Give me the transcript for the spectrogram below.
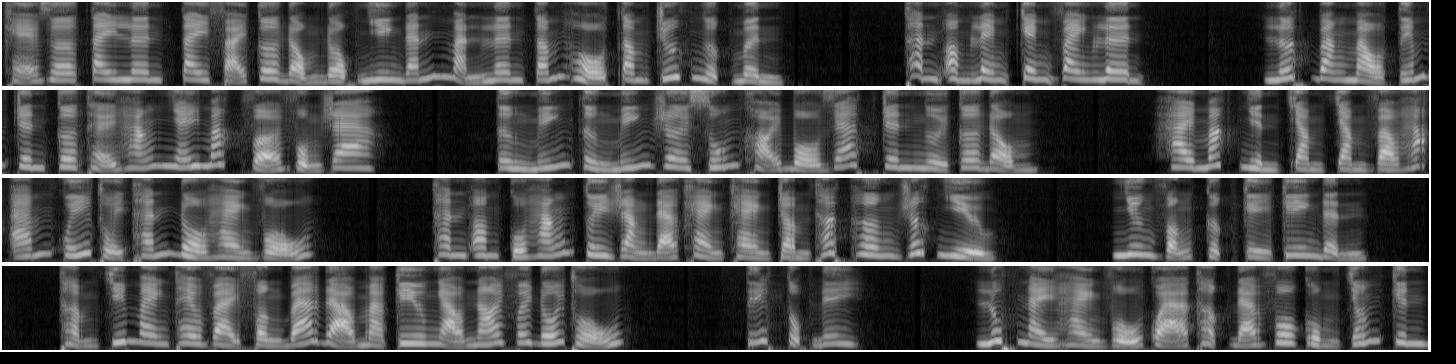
Khẽ giơ tay lên, tay phải cơ động đột nhiên đánh mạnh lên tấm hộ tâm trước ngực mình. Thanh âm len ken vang lên. Lớp băng màu tím trên cơ thể hắn nháy mắt vỡ vụn ra. Từng miếng từng miếng rơi xuống khỏi bộ giáp trên người cơ động. Hai mắt nhìn chầm chầm vào hắc ám quý thủy thánh đồ hàng vũ. Thanh âm của hắn tuy rằng đã khàn khàn trầm thấp hơn rất nhiều, nhưng vẫn cực kỳ kiên định. Thậm chí mang theo vài phần bá đạo mà kiêu ngạo nói với đối thủ. Tiếp tục đi. Lúc này hàng vũ quả thật đã vô cùng chấn kinh.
